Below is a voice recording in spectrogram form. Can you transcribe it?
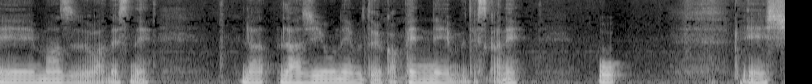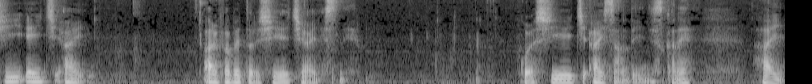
えー、まずはですねラ、ラジオネームというかペンネームですかね、を、えー、CHI、アルファベットで CHI ですね。これは CHI さんでいいんですかね。はい。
